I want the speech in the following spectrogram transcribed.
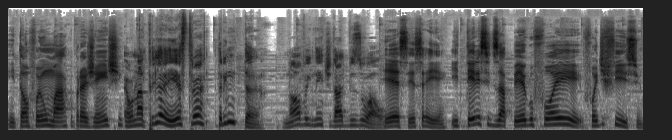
Então foi um marco pra gente. É o Na Trilha Extra 30 Nova identidade visual. Esse, esse aí. E ter esse desapego foi, foi difícil.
